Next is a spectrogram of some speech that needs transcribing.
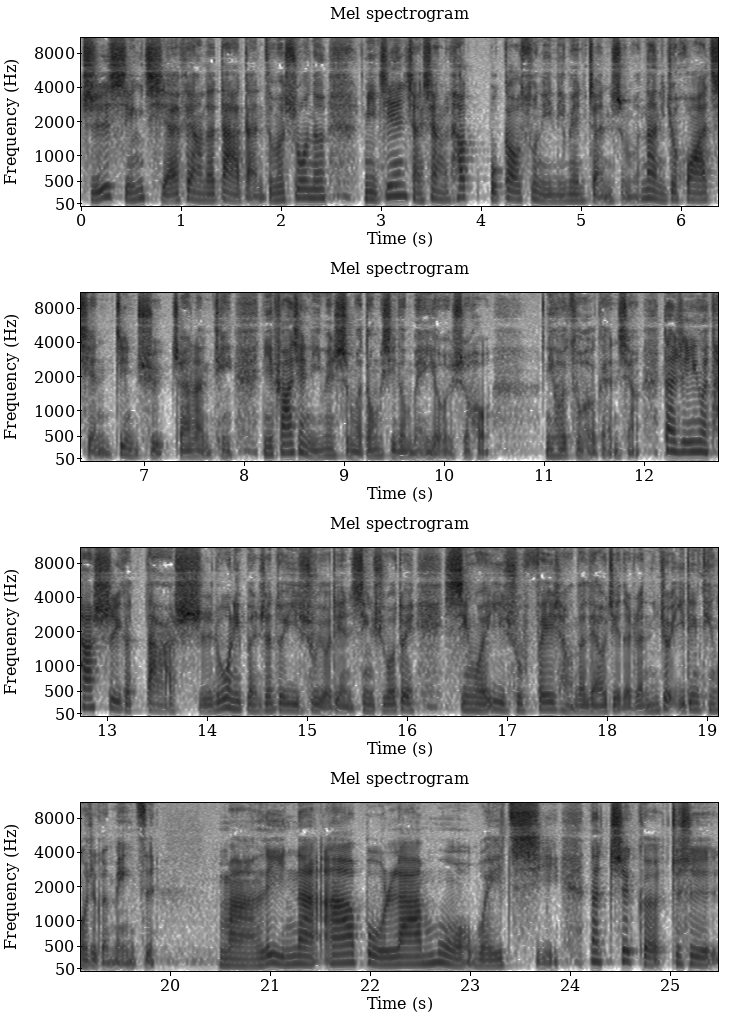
执行起来非常的大胆。怎么说呢？你今天想象他不告诉你里面展什么，那你就花钱进去展览厅，你发现里面什么东西都没有的时候，你会作何感想？但是因为他是一个大师，如果你本身对艺术有点兴趣，或对行为艺术非常的了解的人，你就一定听过这个名字。玛丽娜·阿布拉莫维奇，那这个就是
